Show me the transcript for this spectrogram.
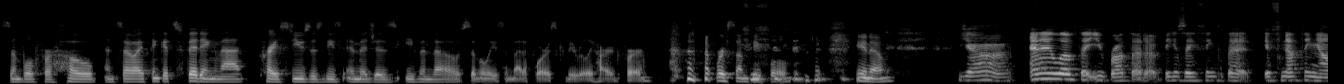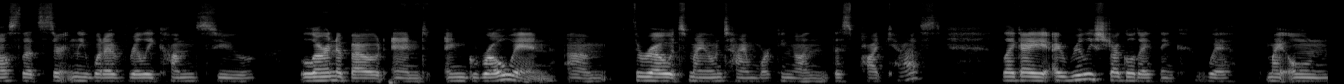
symbol for hope. And so i think it's fitting that christ uses these images even though similes and metaphors can be really hard for for some people you know? Yeah, and I love that you brought that up because I think that if nothing else, that's certainly what I've really come to learn about and and grow in um, throughout my own time working on this podcast. Like I, I really struggled, I think, with my own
